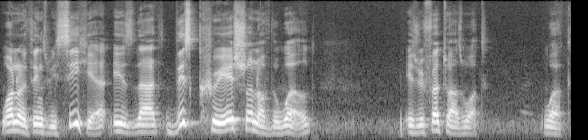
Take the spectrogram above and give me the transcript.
one of the things we see here is that this creation of the world is referred to as what? Work.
